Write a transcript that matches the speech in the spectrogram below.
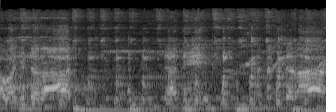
Awas kendaraan. Hati-hati. Ambil kendaraan.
